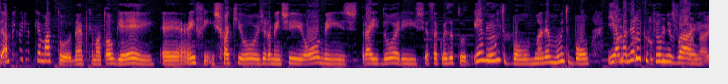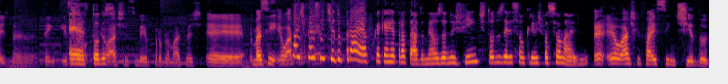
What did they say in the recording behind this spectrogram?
A maioria porque matou, né? Porque matou alguém. É, enfim, esfaqueou geralmente homens, traidores, essa coisa toda. E é muito bom, mano. É muito bom. E a maneira que o filme vai. Né? Tem, isso É, eu, todos- eu acho isso meio problemático, mas. É, mas assim, eu acho Mas faz até- sentido pra época que é retratado, né? Os anos 20, todos eles são crimes passionais. né? É, eu acho que faz sentido.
